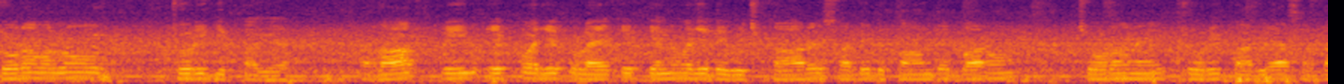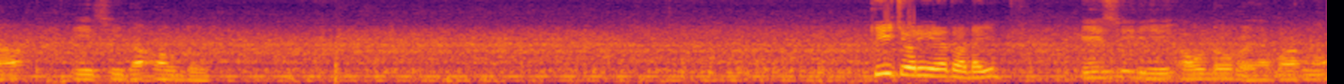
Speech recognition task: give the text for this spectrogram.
ਚੋਰਾਂ ਵੱਲੋਂ ਚੋਰੀ ਕੀਤਾ ਗਿਆ। ਰਾਤ ਕਰੀਬ 1 ਵਜੇ ਤੋਂ ਲੈ ਕੇ 3 ਵਜੇ ਦੇ ਵਿਚਕਾਰ ਸਾਡੀ ਦੁਕਾਨ ਦੇ ਬਾਹਰੋਂ ਚੋਰਾਂ ਨੇ ਚੋਰੀ ਕਰ ਲਿਆ ਸਾਡਾ ਏਸੀ ਦਾ ਆਊਟਡੋਰ ਕੀ ਚੋਰੀ ਹੋਇਆ ਤੁਹਾਡਾ ਜੀ? ਏਸੀ ਦੀ ਆਊਟਡੋਰ ਹੋਇਆ ਬਾਹਰੋਂ।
